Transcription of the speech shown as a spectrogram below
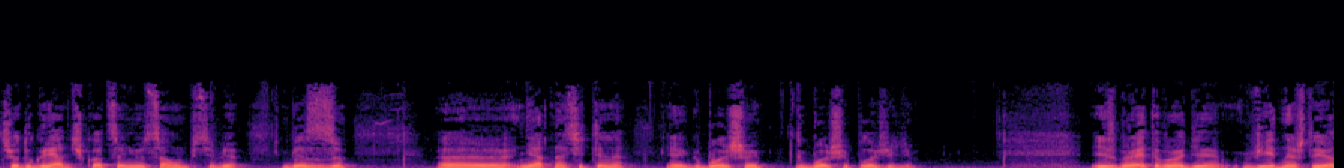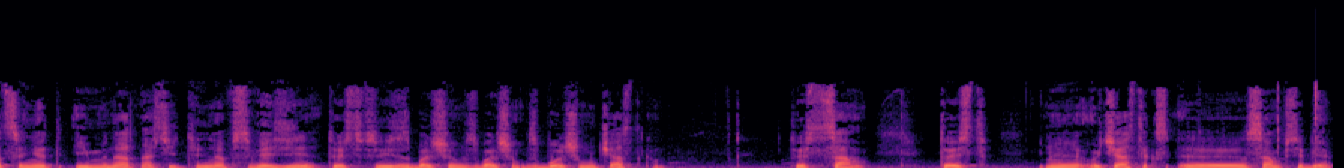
что эту грядочку оценивают саму по себе, без э, не относительно э, к большей, к большей площади. Из Брайта вроде видно, что ее оценивают именно относительно в связи, то есть в связи с большим, с большим, с большим участком. То есть сам, то есть э, участок э, сам по себе.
